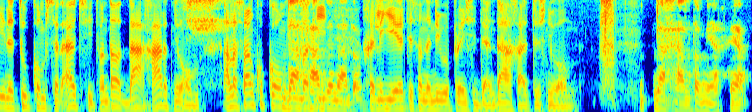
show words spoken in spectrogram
Ja. in de toekomst eruit ziet. Want da- daar gaat het nu om. Alessandro komt Daar omdat hij gelieerd is aan de nieuwe president. Daar gaat het dus nu om. Daar gaat het om, ja. ja.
